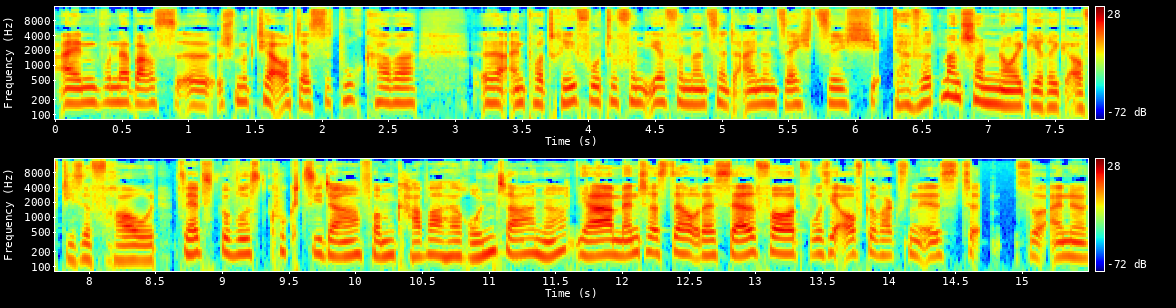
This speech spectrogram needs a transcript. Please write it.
ein wunderbares äh, schmückt ja auch das Buchcover, äh, ein Porträtfoto von ihr von 1961. Da wird man schon neugierig auf diese Frau. Selbstbewusst guckt sie da vom Cover herunter, ne? Ja, Manchester oder Salford, wo sie aufgewachsen ist, so eine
